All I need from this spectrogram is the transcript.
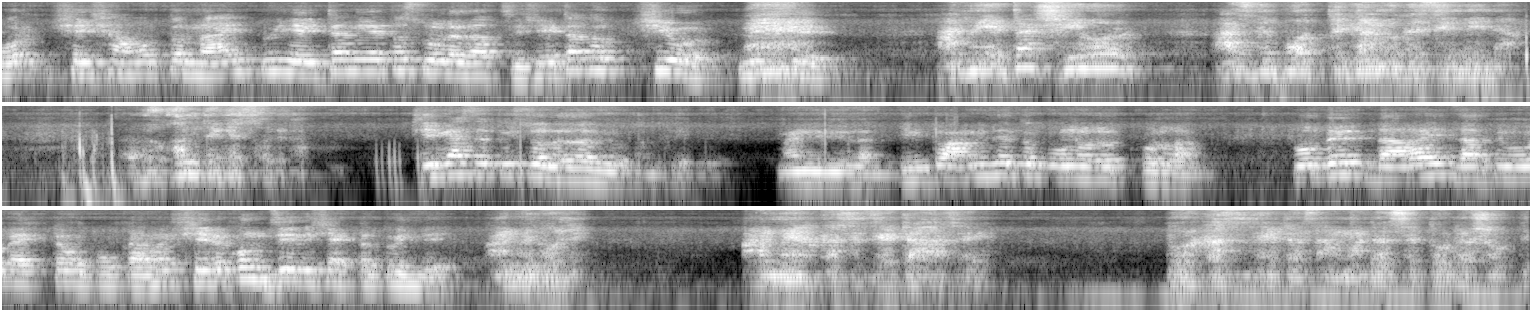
ওর সেই সামর্থ্য নাই তুই এইটা নিয়ে তো চলে যাচ্ছিস এটা তো শিওর নিশ্চিত। আমি এটা শিওর আজকে পর থেকে আমি ওকে চিনি না। ওখান থেকে চলে ঠিক আছে তুই চলে যাবি ওখান থেকে মানিয়ে নিলাম। কিন্তু আমি যে তোকে অনুরোধ করলাম তোদের দ্বারাই যাতে ওর একটা উপকার হয় সেরকম জিনিস একটা তুই দে। আমি বলি আমার কাছে যেটা আছে তোর কাছে যেটা আছে আমার কাছে তোরটা শক্তি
